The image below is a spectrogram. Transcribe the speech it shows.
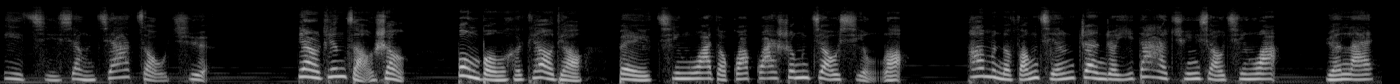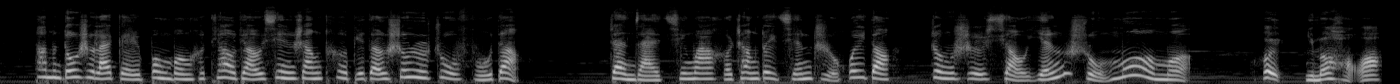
一起向家走去。第二天早上，蹦蹦和跳跳被青蛙的呱呱声叫醒了。他们的房前站着一大群小青蛙，原来他们都是来给蹦蹦和跳跳献上特别的生日祝福的。站在青蛙合唱队前指挥的正是小鼹鼠默默。嘿，你们好啊！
